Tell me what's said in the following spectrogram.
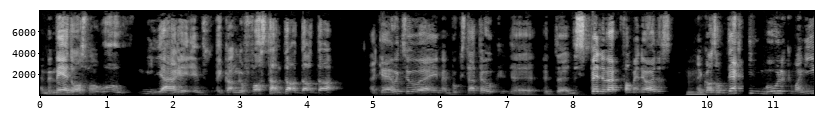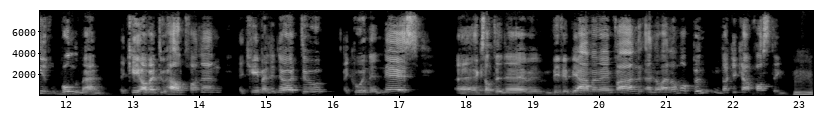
En bij mij, dat was van, wow, miljarden, ik kan nog vast aan dat, dat, dat. En ik ook zo, in mijn boek staat ook, de, het, de spinnenweb van mijn ouders. Mm -hmm. Ik was op dertien mogelijke manieren verbonden met hen. Ik kreeg af en toe geld van hen, ik kreeg met een auto, ik woonde in Nijs, uh, ik zat in een BVBA met mijn vader, en dat waren allemaal punten dat ik aan vasthing. Mm -hmm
